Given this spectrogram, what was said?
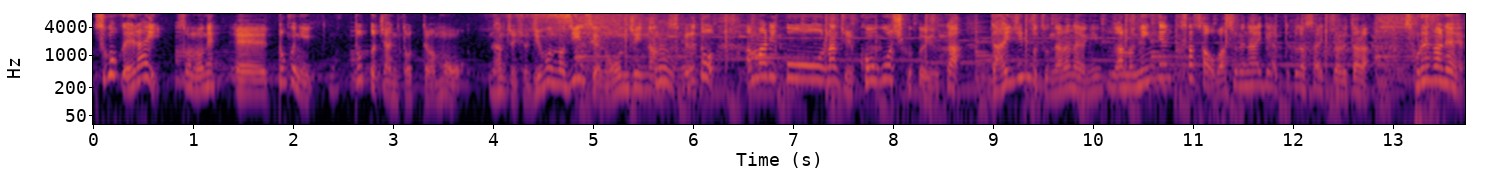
すごく偉いそのね、えー特にトットちゃんにとってはもうなんていうんでしょう自分の人生の恩人なんですけれど、あまりこうなんていうの神々しくというか大人物にならないようにあの人間臭さを忘れないでやってくださいって言われたらそれがね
